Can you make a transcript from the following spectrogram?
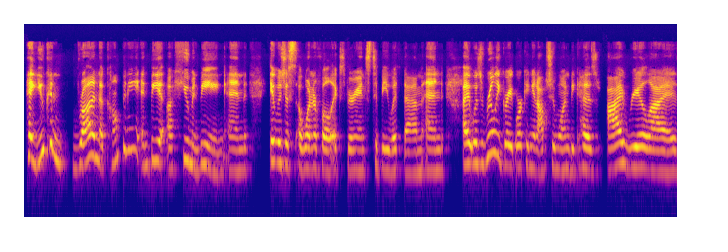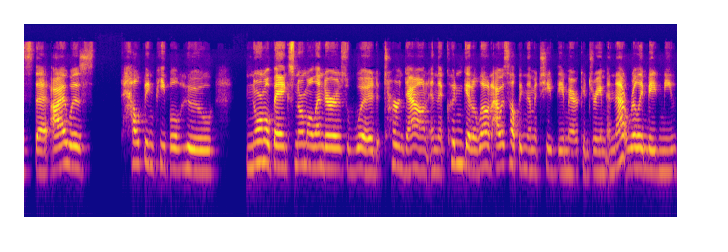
hey, you can run a company and be a human being. And it was just a wonderful experience to be with them. And it was really great working at Option One because I realized that I was helping people who normal banks, normal lenders would turn down and that couldn't get a loan. I was helping them achieve the American dream. And that really made me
